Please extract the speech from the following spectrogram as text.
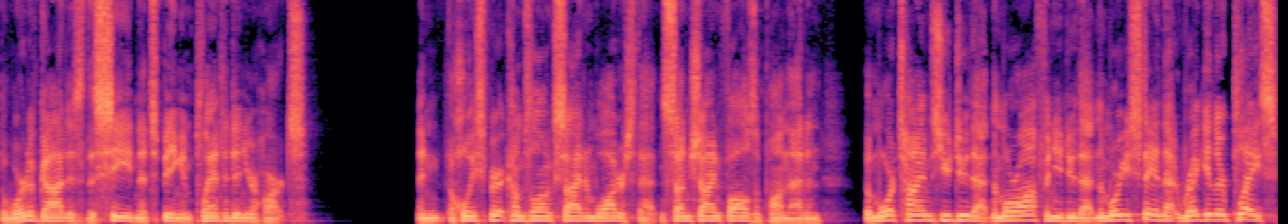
The Word of God is the seed, and it's being implanted in your hearts. And the Holy Spirit comes alongside and waters that, and sunshine falls upon that. And the more times you do that, the more often you do that, and the more you stay in that regular place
